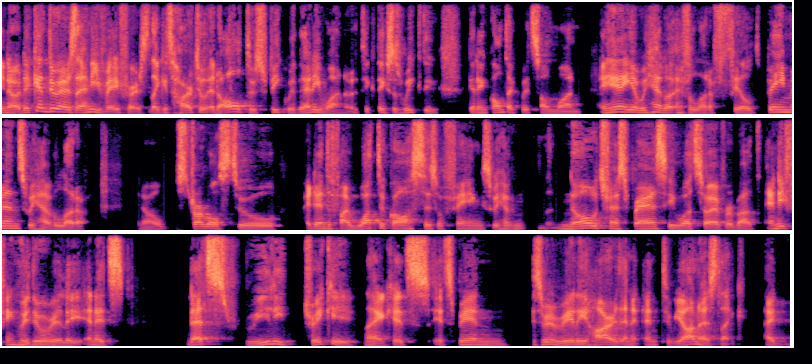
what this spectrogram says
you know they can do it as any waivers like it's hard to at all to speak with anyone. It takes us week to get in contact with someone. And yeah yeah we have, have a lot of failed payments. We have a lot of you know struggles to identify what the cost is of things. We have no transparency whatsoever about anything we do really. And it's that's really tricky. Like it's it's been it's been really hard. And and to be honest like i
